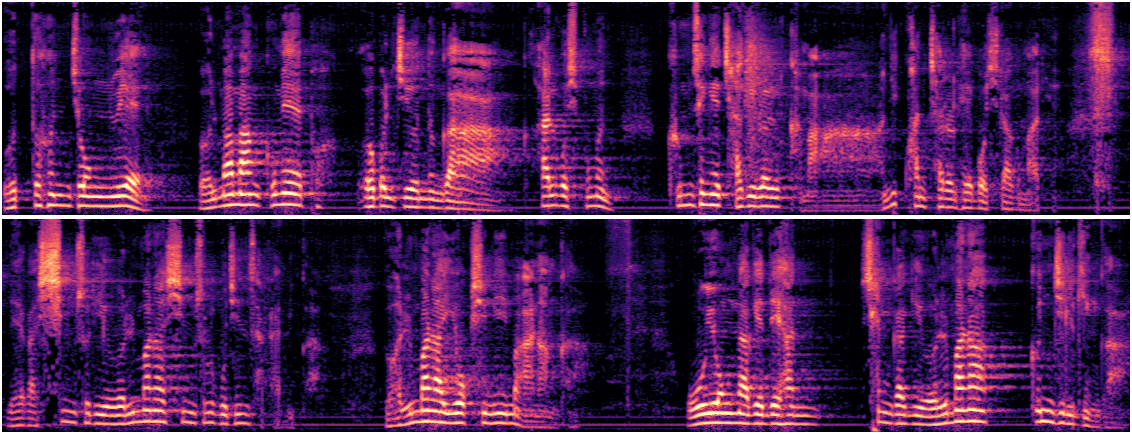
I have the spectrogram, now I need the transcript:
어떠한 종류의 얼마만큼의 업을 지었는가 알고 싶으면 금생에 자기를 가만히 관찰을 해보시라고 말이에요. 내가 심술이 얼마나 심술궂은 사람인가? 얼마나 욕심이 많은가? 오용락에 대한 생각이 얼마나 끈질긴가?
